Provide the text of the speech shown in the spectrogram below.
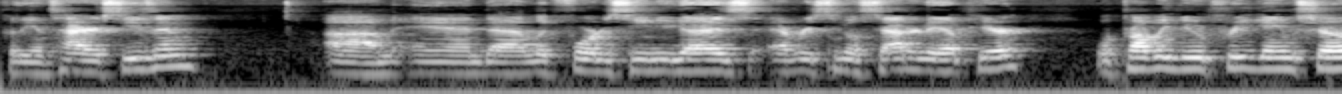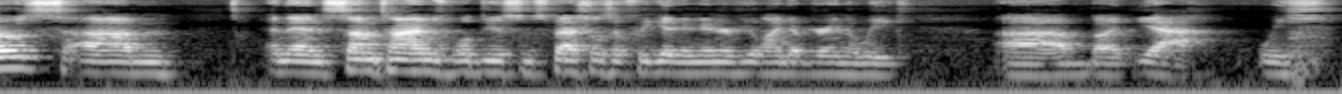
for the entire season, um, and uh, look forward to seeing you guys every single Saturday up here. We'll probably do pre-game shows, um, and then sometimes we'll do some specials if we get an interview lined up during the week. Uh, but yeah, we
